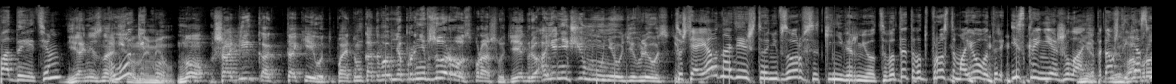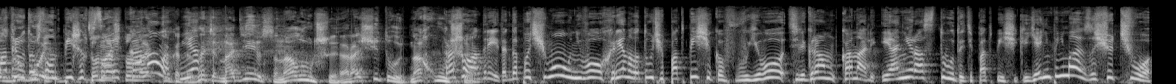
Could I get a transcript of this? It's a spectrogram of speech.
под этим Я не знаю, что он логику. имел. Но шаги как такие вот. Поэтому, когда вы меня про Невзорова спрашиваете, я говорю, а я ничему не удивлюсь. Слушайте, а я вот надеюсь, что Невзоров все-таки не вернется. Вот это вот просто мое вот искреннее желание. Нет, потому что я смотрю то, что он пишет Кто в на своих на- каналах. это, меня- знаете, надеются на лучшее, рассчитывают на худшее. Хорошо, Андрей, тогда почему у него хреново туча подписчиков в его телеграм-канале? И они растут, эти подписчики. Я не понимаю, за счет чего?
